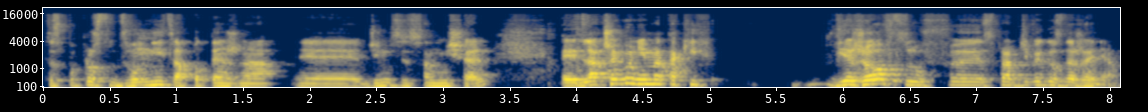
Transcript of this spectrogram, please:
To jest po prostu dzwonnica potężna w dzielnicy San Michel. Dlaczego nie ma takich wieżowców y, z prawdziwego zdarzenia.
